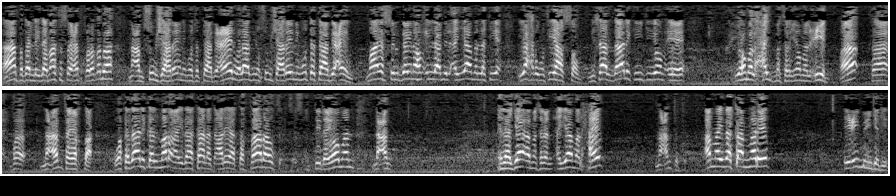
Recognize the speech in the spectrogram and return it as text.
ها؟ فقال إذا ما تستطيع عتق رقبة نعم صوم شهرين متتابعين ولا يصوم شهرين متتابعين. ما يفصل بينهم إلا بالأيام التي يحرم فيها الصوم. مثال ذلك يجي يوم إيه؟ يوم الحج مثلا يوم العيد. ها؟ ف... ف... نعم فيقطع. وكذلك المرأة إذا كانت عليها كفارة ستين يوما نعم إذا جاء مثلا أيام الحيض نعم تكفر أما إذا كان مريض يعيد من جديد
